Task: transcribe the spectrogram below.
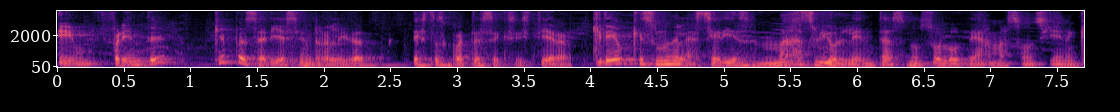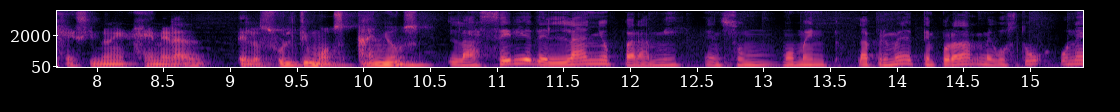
enfrente ¿Qué pasaría si en realidad estos cuates existieran? Creo que es una de las series más violentas, no solo de Amazon CNG, sino en general de los últimos años. La serie del año para mí, en su momento. La primera temporada me gustó una,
